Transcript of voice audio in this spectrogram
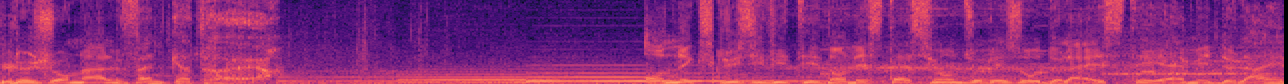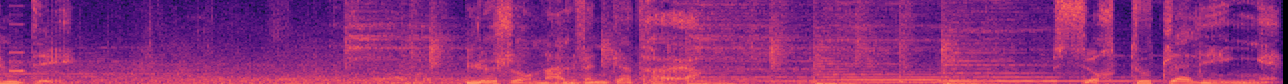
Le journal 24 heures. En exclusivité dans les stations du réseau de la STM et de l'AMT. Le journal 24 heures. Sur toute la ligne.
